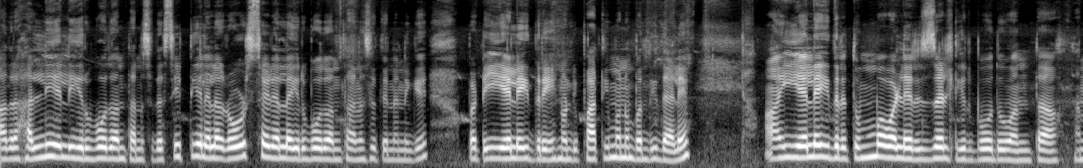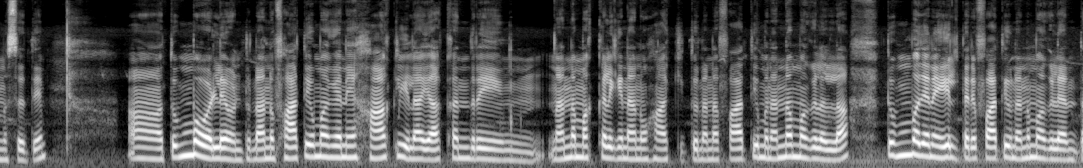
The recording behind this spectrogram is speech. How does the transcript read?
ಆದರೆ ಹಳ್ಳಿಯಲ್ಲಿ ಇರ್ಬೋದು ಅಂತ ಅನಿಸುತ್ತೆ. ಸಿಟಿಯಲ್ಲೆಲ್ಲ ರೋಡ್ ಸೈಡೆಲ್ಲ ಇರ್ಬೋದು ಅಂತ ಅನಿಸುತ್ತೆ ನನಗೆ. ಬಟ್ ಈ ಎಲೆ ಇದ್ದರೆ ನೋಡಿ ಫಾತಿಮಾನು ಬಂದಿದ್ದಾಳೆ. ಈ ಎಲೆ ಇದ್ದರೆ ತುಂಬ ಒಳ್ಳೆಯ ರಿಸಲ್ಟ್ ಇರ್ಬೋದು ಅಂತ ಅನಿಸುತ್ತೆ. ತುಂಬ ಒಳ್ಳೆ ಉಂಟು. ನಾನು ಫಾತಿಮಗೇ ಹಾಕಲಿಲ್ಲ. ಯಾಕಂದರೆ ನನ್ನ ಮಕ್ಕಳಿಗೆ ನಾನು ಹಾಕಿತ್ತು. ನನ್ನ ಫಾತಿಮ ನನ್ನ ಮಗಳಲ್ಲ. ತುಂಬ ಜನ ಹೇಳ್ತಾರೆ, ಫಾತಿಮ ನನ್ನ ಮಗಳೇ ಅಂತ.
